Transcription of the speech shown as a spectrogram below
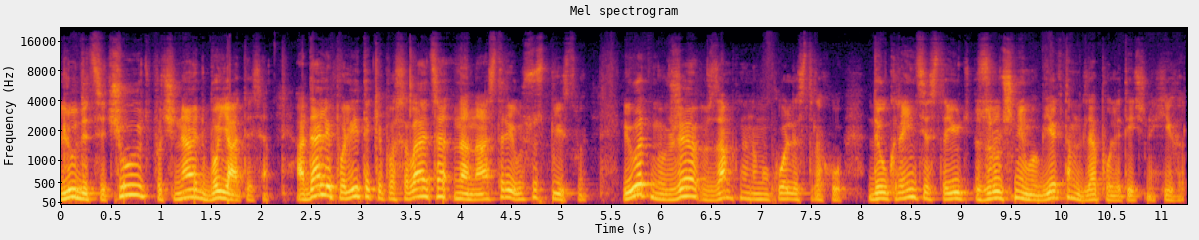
Люди це чують, починають боятися. А далі політики посилаються на настрій у суспільстві. І от ми вже в замкненому колі страху, де українці стають зручним об'єктом для політичних ігор.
